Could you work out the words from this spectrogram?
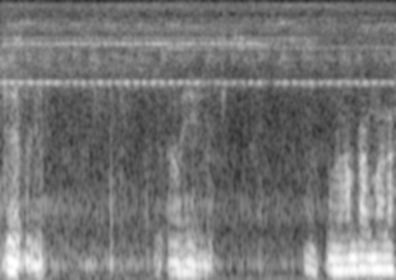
แซ่บเลยเอาแห้ง น้ำดังมาละ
